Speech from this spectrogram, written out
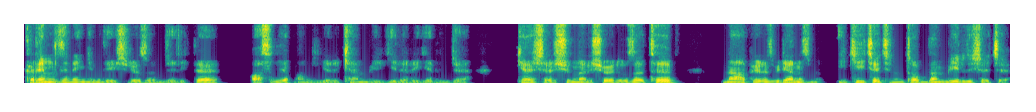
Kalemimizin rengini değiştiriyoruz öncelikle. Asıl yapmamız gereken bilgilere gelince. Gençler şunları şöyle uzatıp ne yapıyoruz biliyor musunuz? İki iç açının toplam bir dış açı.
